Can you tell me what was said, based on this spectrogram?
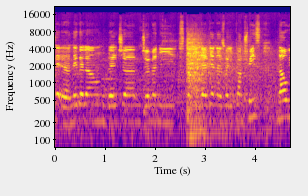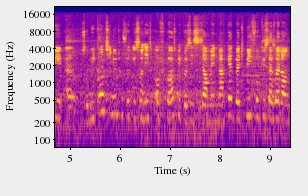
Ne- uh, Netherlands, Belgium, Germany, Scandinavian as well countries. Now we uh, so we continue to focus on it, of course, because this is our main market. But we focus as well on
